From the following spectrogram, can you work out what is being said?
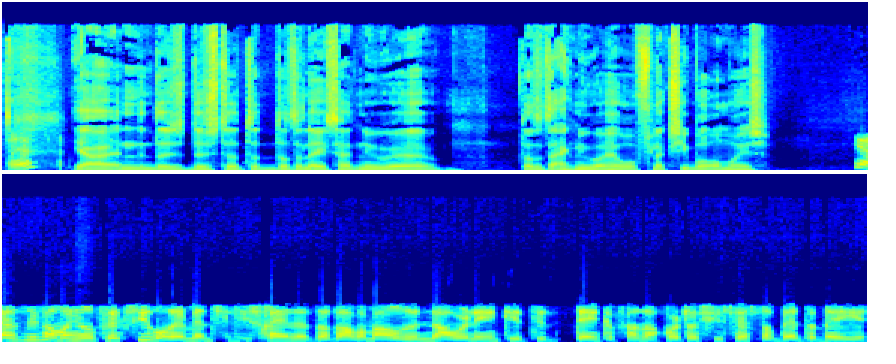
Hè? Ja, en dus, dus dat, dat, de leeftijd nu, eh, dat het eigenlijk nu wel heel flexibel allemaal is. Ja, het is allemaal heel flexibel. En mensen die schijnen dat allemaal nou in één keer te denken van... nou goed, als je 60 bent, dan, ben je,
